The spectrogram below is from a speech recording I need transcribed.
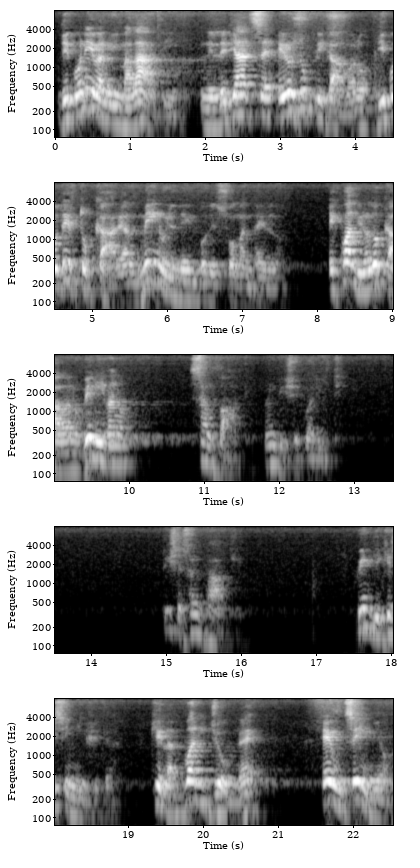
deponevano i malati nelle piazze e lo supplicavano di poter toccare almeno il lembo del suo mantello. E quando lo toccavano venivano salvati, non dice guariti, dice salvati. Quindi che significa? Che la guarigione è un segno.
